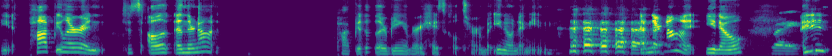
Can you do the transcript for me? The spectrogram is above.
you know popular and just all and they're not popular being a very high school term but you know what i mean. And they're not you know? Right. I didn't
